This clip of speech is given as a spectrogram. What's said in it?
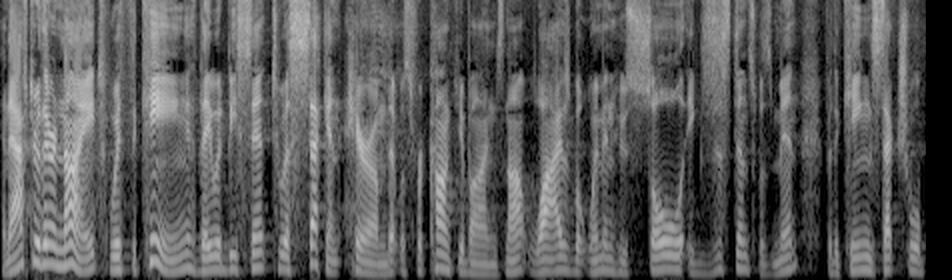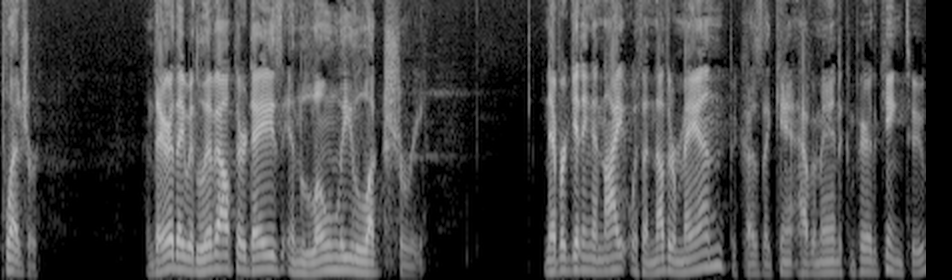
And after their night with the king, they would be sent to a second harem that was for concubines, not wives, but women whose sole existence was meant for the king's sexual pleasure. And there they would live out their days in lonely luxury, never getting a night with another man because they can't have a man to compare the king to,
